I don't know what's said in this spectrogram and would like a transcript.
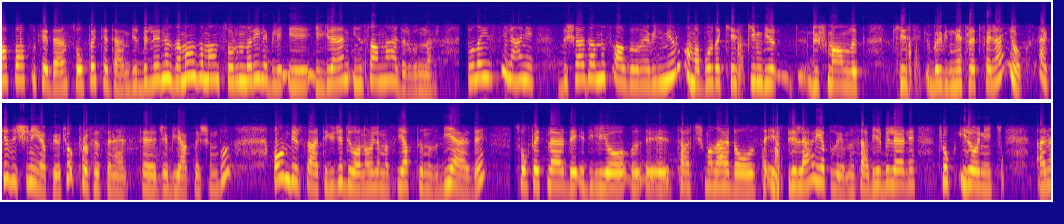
ahbaplık eden, sohbet eden, birbirlerinin zaman zaman sorunlarıyla bile e, ilgilenen insanlardır bunlar. Dolayısıyla hani dışarıdan nasıl algılanıyor bilmiyorum ama burada keskin bir düşmanlık, keskin böyle bir nefret falan yok. Herkes işini yapıyor. Çok profesyonelce bir yaklaşım bu. 11 saatte Yüce Divan oylaması yaptığımız bir yerde sohbetler de ediliyor, e, tartışmalar da olsa espriler yapılıyor. Mesela birbirlerine çok ironik, hani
